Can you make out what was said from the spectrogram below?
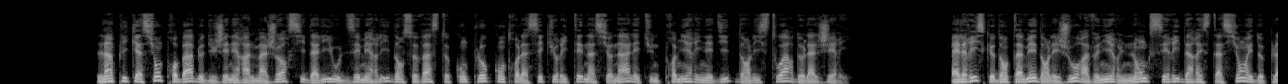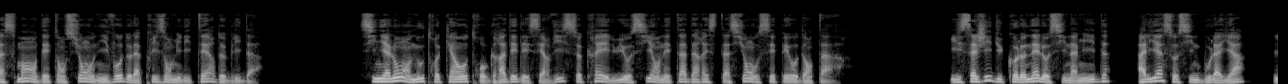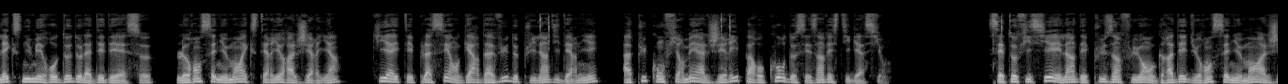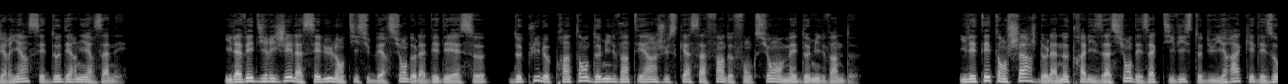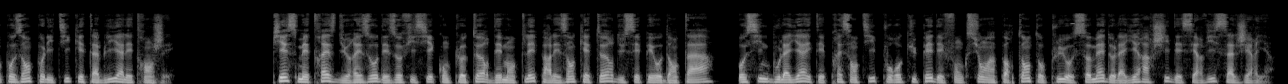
L'implication probable du général-major Sidali Ould Zemerli dans ce vaste complot contre la sécurité nationale est une première inédite dans l'histoire de l'Algérie. Elle risque d'entamer dans les jours à venir une longue série d'arrestations et de placements en détention au niveau de la prison militaire de Blida. Signalons en outre qu'un autre au gradé des services secrets est lui aussi en état d'arrestation au CPO d'Antar. Il s'agit du colonel Ossine Hamid, alias Ossine Boulaya, l'ex numéro 2 de la DDSE, le renseignement extérieur algérien, qui a été placé en garde à vue depuis lundi dernier, a pu confirmer Algérie par au cours de ses investigations. Cet officier est l'un des plus influents au gradé du renseignement algérien ces deux dernières années. Il avait dirigé la cellule anti-subversion de la DDSE, depuis le printemps 2021 jusqu'à sa fin de fonction en mai 2022. Il était en charge de la neutralisation des activistes du Irak et des opposants politiques établis à l'étranger pièce maîtresse du réseau des officiers comploteurs démantelés par les enquêteurs du CPO d'Antar, Ossine Boulaya était pressenti pour occuper des fonctions importantes au plus haut sommet de la hiérarchie des services algériens.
